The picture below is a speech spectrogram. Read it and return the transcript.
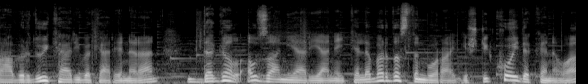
ڕابردووی کاری بەکارهێنەران دەگەڵ ئەو زانیاریانەی کە لەبەر دەستن بۆ ڕایگشتی کۆی دەکەنەوە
